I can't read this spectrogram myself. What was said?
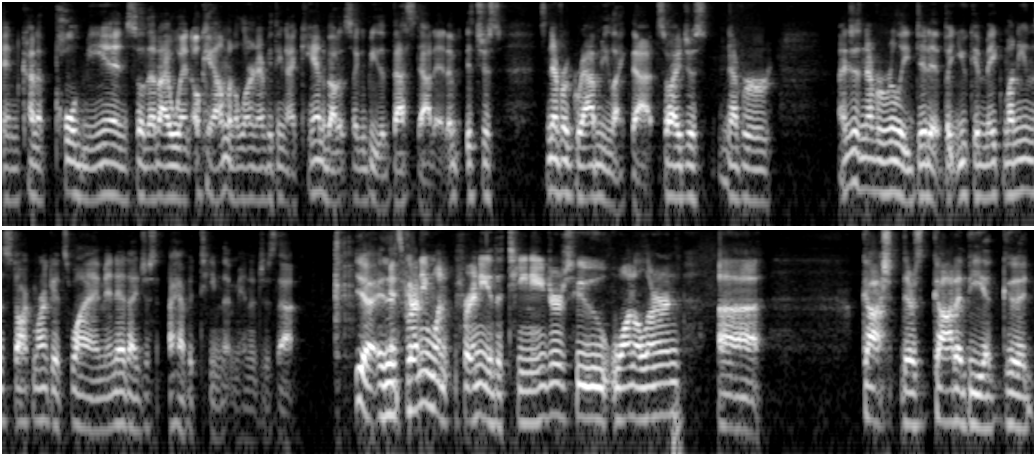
and kind of pulled me in so that I went okay I'm going to learn everything I can about it so I can be the best at it. It's just it's never grabbed me like that. So I just never I just never really did it. But you can make money in the stock market. It's why I'm in it. I just I have a team that manages that. yeah. And it's for anyone, for any of the teenagers who want to learn, uh, gosh, there's got to be a good,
